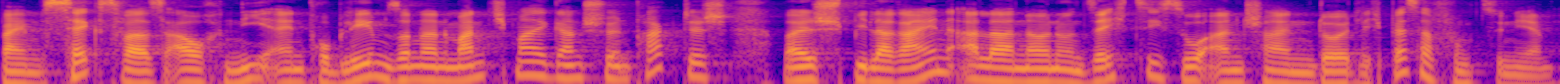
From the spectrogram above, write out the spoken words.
Beim Sex war es auch nie ein Problem, sondern manchmal ganz schön praktisch, weil Spielereien aller 69 so anscheinend deutlich besser funktionieren.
